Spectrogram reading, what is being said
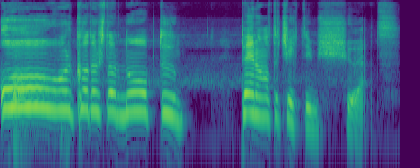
Oo arkadaşlar ne yaptım? Penaltı çektim. Shit.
